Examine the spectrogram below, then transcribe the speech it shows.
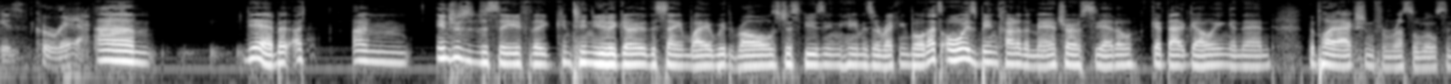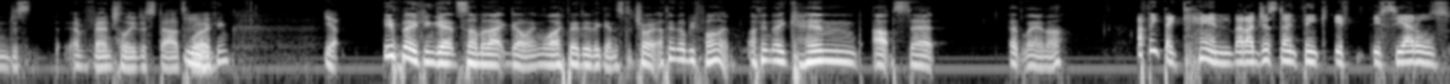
is correct. Um, yeah, but I, I'm interested to see if they continue to go the same way with Rawls, just using him as a wrecking ball. That's always been kind of the mantra of Seattle. Get that going, and then the play action from Russell Wilson just eventually just starts Mm. working. Yep. If they can get some of that going, like they did against Detroit, I think they'll be fine. I think they can upset Atlanta. I think they can, but I just don't think if if Seattle's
